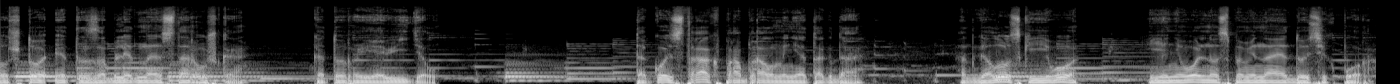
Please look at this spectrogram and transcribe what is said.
то что это за бледная старушка, которую я видел? Такой страх пробрал меня тогда. Отголоски его я невольно вспоминаю до сих пор.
